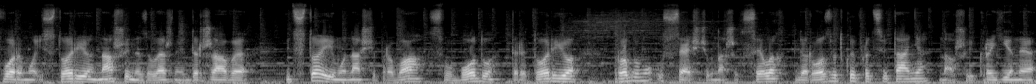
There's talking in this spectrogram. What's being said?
творимо історію нашої незалежної держави, відстоюємо наші права, свободу, територію, робимо усе, що в наших силах для розвитку і процвітання нашої країни.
